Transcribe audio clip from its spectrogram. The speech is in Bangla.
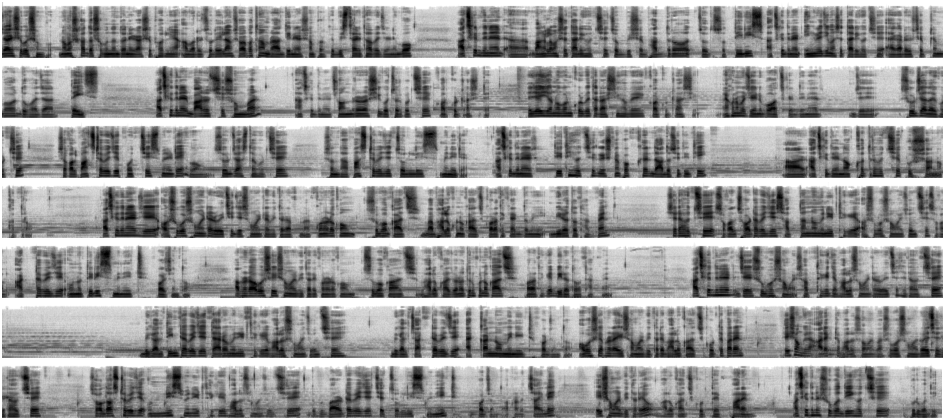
জয় শিব শম্ভু। নমস্কার, দর্শক বন্ধু, দৈনিক রাশিফল নিয়ে আবারও চলে এলাম। সবার প্রথম আমরা দিনের সম্পর্কে বিস্তারিতভাবে জেনে নেব। আজকের দিনের বাংলা মাসের তারিখ হচ্ছে চব্বিশে ভাদ্র চৌদ্দশো তিরিশ। আজকের দিনের ইংরেজি মাসের তারিখ হচ্ছে এগারোই সেপ্টেম্বর দু হাজার তেইশ। আজকের দিনের বার হচ্ছে সোমবার। আজকের দিনের চন্দ্র রাশি গোচর করছে কর্কট রাশিতে। এই যেই জন্মগ্রহণ করবে তার রাশি হবে কর্কট রাশি। এখন আমরা জেনে নেব আজকের দিনের যে সূর্যোদয় ঘটছে। সকাল পাঁচটা বেজে পঁচিশ মিনিটে এবং সূর্যাস্ত ঘটছে সন্ধ্যা পাঁচটা বেজে চল্লিশ মিনিটে। আজকের দিনের তিথি হচ্ছে কৃষ্ণপক্ষের দ্বাদশী তিথি আর আজকের দিনের নক্ষত্র হচ্ছে পুষ্যা নক্ষত্র। আজকের দিনের যে অশুভ সময়টা রয়েছে, যে সময়টার ভিতরে আপনারা কোনো রকম শুভ কাজ বা ভালো কোনো কাজ করা থেকে একদমই বিরত থাকবেন। সেটা হচ্ছে সকাল ছটা বেজে সাতান্ন মিনিট থেকে অশুভ সময় চলছে সকাল আটটা বেজে উনতিরিশ মিনিট পর্যন্ত। আপনারা অবশ্যই সময়ের ভিতরে কোনো রকম শুভ কাজ, ভালো কাজ বা নতুন কোনো কাজ করা থেকে বিরত থাকবেন। আজকের দিনের যে শুভ সময় সব থেকে যে ভালো সময়টা রয়েছে সেটা হচ্ছে বিকাল তিনটা বেজে তেরো মিনিট থেকে ভালো সময় চলছে বিকাল চারটা বেজে একান্ন মিনিট পর্যন্ত। অবশ্যই আপনারা এই সময়ের ভিতরে ভালো কাজ করতে পারেন। সেই সঙ্গে আরেকটা ভালো সময় বা শুভ সময় রয়েছে, যেটা হচ্ছে সকাল দশটা বেজে উনিশ মিনিট থেকে ভালো সময় চলছে, দুপুর বারোটা বেজে ছেচল্লিশ মিনিট পর্যন্ত। আপনারা চাইলে এই সময়ের ভিতরেও ভালো কাজ করতে পারেন। আজকের দিনের শুভ দিক হচ্ছে পূর্ব দিক।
